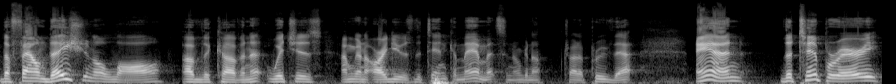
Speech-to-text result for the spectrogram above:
the foundational law of the covenant, which is, I'm going to argue, is the Ten Commandments, and I'm going to try to prove that, and the temporary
